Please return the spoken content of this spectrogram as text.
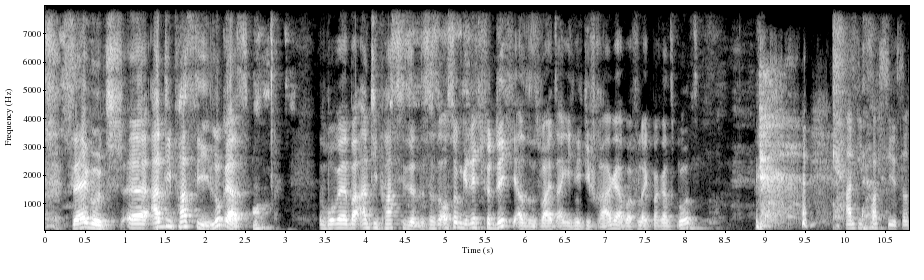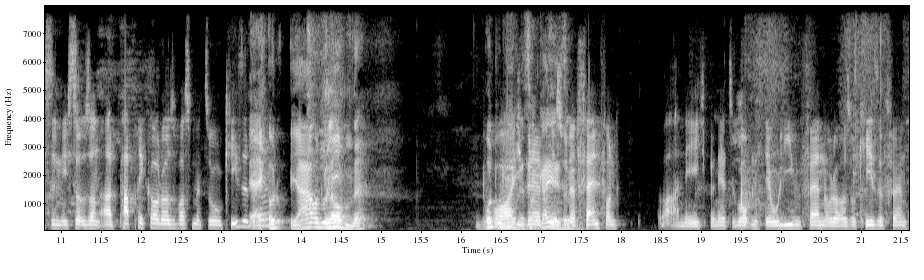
Sehr gut. Äh, Antipasti. Lukas, wo wir bei Antipasti sind, ist das auch so ein Gericht für dich? Also, das war jetzt eigentlich nicht die Frage, aber vielleicht mal ganz kurz. Antipasti, ist das nicht so, so eine Art Paprika oder sowas mit so Käse drin? Ja, und, ja, und Oliven. Ne? Und Boah, Oliven ich bin jetzt geil. nicht so der Fan von Ah, nee, ich bin jetzt überhaupt nicht der Oliven-Fan oder so Käse-Fan.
